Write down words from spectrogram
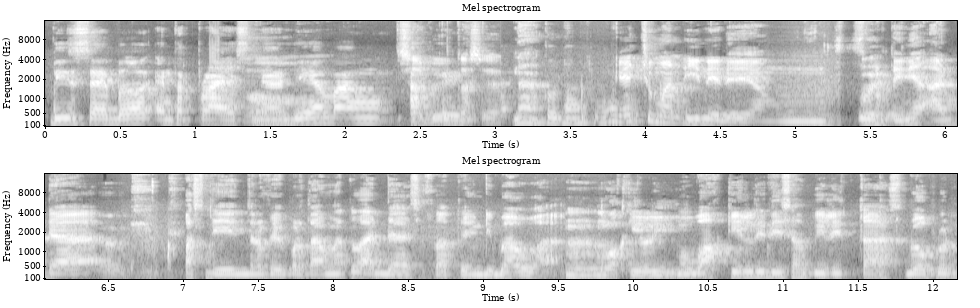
Disable Enterprise. Nah, Oh, dia emang disabilitas aktif. ya. Nah, kayak cuman ini deh yang sepertinya ada pas di interview pertama tuh ada sesuatu yang dibawa. Hmm, mewakili. Mewakili disabilitas 22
